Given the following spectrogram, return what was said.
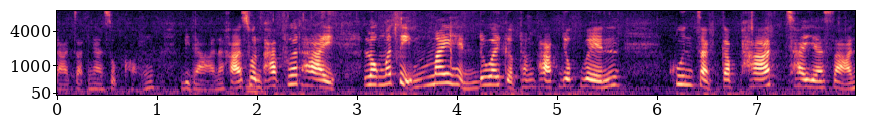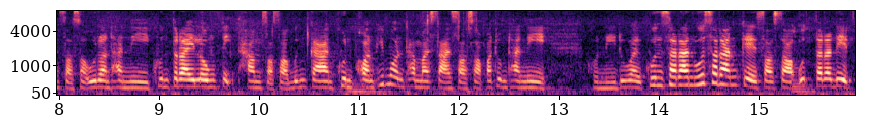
อ่าจัดงานศพของบิดานะคะ ส่วนพรรคเพื่อไทยลงมติไม่เห็นด้วยเกือบทั้งพรรคยกเว้น คุณจักรพัฒน์ชัยสาร สสอุดรธานี คุณไตรลงค์ติธรรม สสบึงการ คุณพรพิมลธรรมสาร สสปทุมธานี คนนี้ด้วย คุณสรันวุฒิสรันเกตสสอุตรดิตถ์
